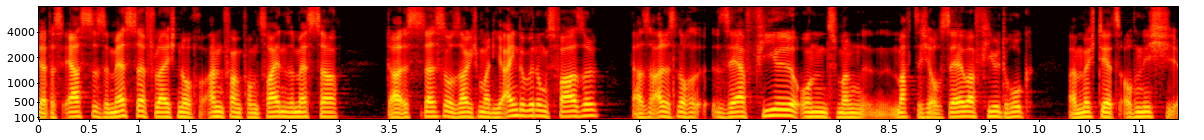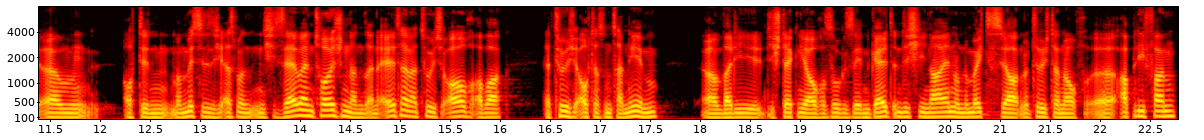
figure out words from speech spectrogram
ja, das erste Semester, vielleicht noch Anfang vom zweiten Semester, da ist das ist so, sage ich mal, die Eingewöhnungsphase. Da ist alles noch sehr viel und man macht sich auch selber viel Druck. Man möchte jetzt auch nicht, ähm, auch den, man müsste sich erstmal nicht selber enttäuschen, dann seine Eltern natürlich auch, aber natürlich auch das Unternehmen. äh, weil die, die stecken ja auch so gesehen Geld in dich hinein und du möchtest ja natürlich dann auch äh, abliefern.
